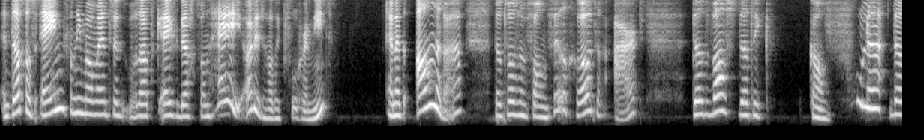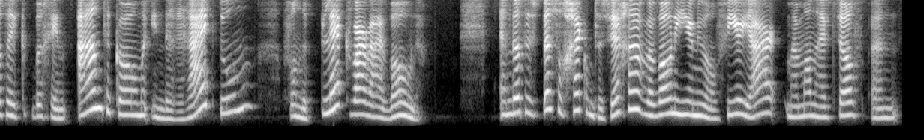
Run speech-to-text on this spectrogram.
En dat was één van die momenten dat ik even dacht van... hey, oh, dit had ik vroeger niet. En het andere, dat was een van veel grotere aard... dat was dat ik kan voelen dat ik begin aan te komen in de rijkdom van de plek waar wij wonen. En dat is best wel gek om te zeggen. We wonen hier nu al vier jaar. Mijn man heeft zelf een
